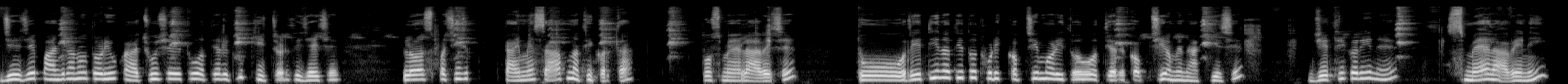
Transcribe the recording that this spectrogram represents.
જે જે પાંજરાનું તળિયું કાચું છે, તો અત્યારે એટલું કિચડ થઈ જાય છે. પ્લસ પછી ટાઈમે સાફ નથી કરતા, તો સ્મેલ આવે છે. તો રેતી નથી, તો થોડીક કપચી મળી, તો અત્યારે કપચી અમે નાખીએ છીએ. જેથી કરીને સ્મેલ આવે નહીં.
